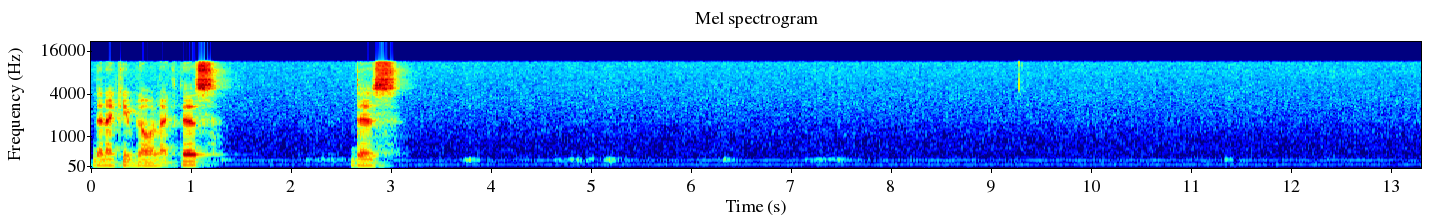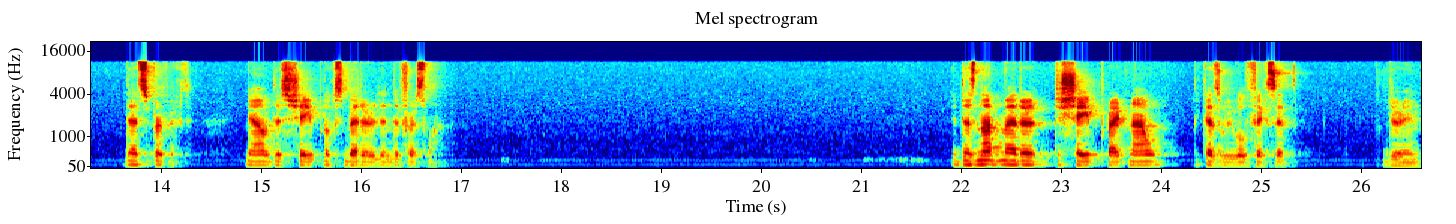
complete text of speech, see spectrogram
Then I keep going like this, this, That's perfect. Now this shape looks better than the first one. It does not matter the shape right now because we will fix it during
